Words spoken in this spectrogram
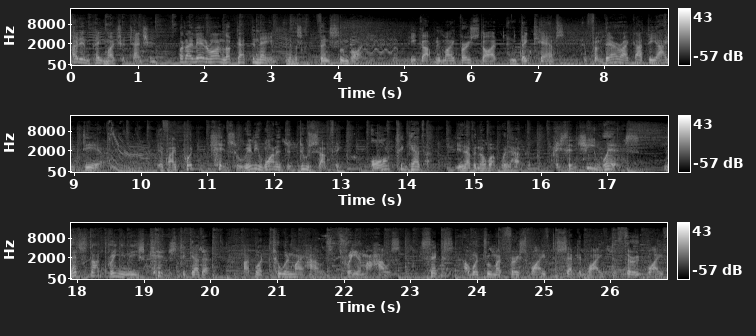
I didn't pay much attention. But I later on looked at the name, and it was Vince Lombardi. He got me my first start in big camps, and from there I got the idea. If I put kids who really wanted to do something all together, you never know what would happen. I said, gee whiz, let's start bringing these kids together. I bought two in my house, three in my house, six. I went through my first wife, the second wife, the third wife.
